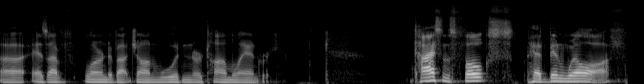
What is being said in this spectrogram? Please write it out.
uh, as I've learned about John Wooden or Tom Landry. Tyson's folks had been well off,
